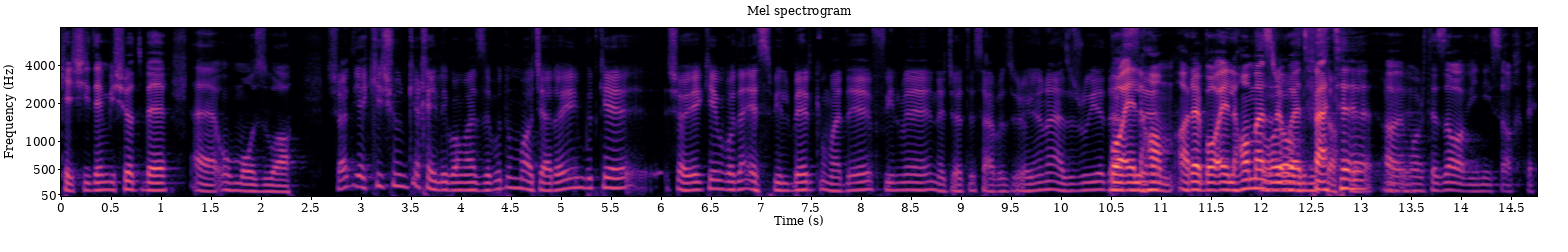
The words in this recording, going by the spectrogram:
کشیده می‌شد به اون موضوع. شاید یکیشون که خیلی بامزه بود اون ماجرای این بود که شایعه که می‌گفتن اسپیلبرگ اومده فیلم نجات سربازیرایان از روی با الهام. آره با الهام از روایت فتح آره. مرتضی آوینی ساخته.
